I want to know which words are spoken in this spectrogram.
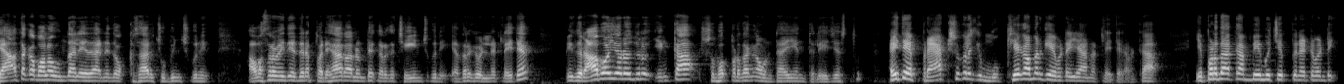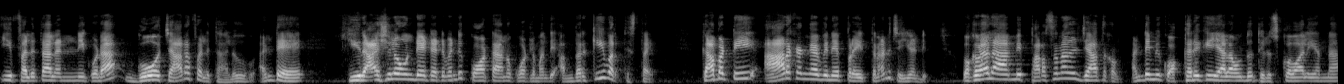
జాతక బలం ఉందా లేదా అనేది ఒక్కసారి చూపించుకుని అవసరమైతే ఏదైనా పరిహారాలు ఉంటే కనుక చేయించుకుని ఎదరికి వెళ్ళినట్లయితే మీకు రాబోయే రోజులు ఇంకా శుభప్రదంగా ఉంటాయి అని తెలియజేస్తూ అయితే ప్రేక్షకులకి ముఖ్యంగా మనకి ఏమిటయ్యా అన్నట్లయితే కనుక ఇప్పటిదాకా మేము చెప్పినటువంటి ఈ ఫలితాలన్నీ కూడా గోచార ఫలితాలు. అంటే ఈ రాశిలో ఉండేటటువంటి కోటాను కోట్ల మంది అందరికీ వర్తిస్తాయి. కాబట్టి ఆ రకంగా వినే ప్రయత్నాన్ని చేయండి. ఒకవేళ మీ పర్సనల్ జాతకం అంటే మీకు ఒక్కరికి ఎలా ఉందో తెలుసుకోవాలి అన్నా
